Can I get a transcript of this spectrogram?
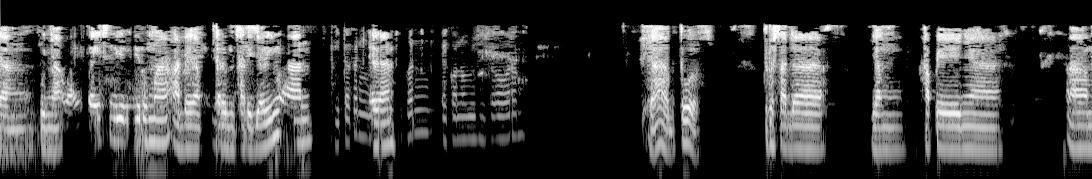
yang punya wifi sendiri di rumah ada yang bisa mencari jaringan kita kan nggak kan ekonomi seseorang. Ya betul. Terus ada yang HP-nya um,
